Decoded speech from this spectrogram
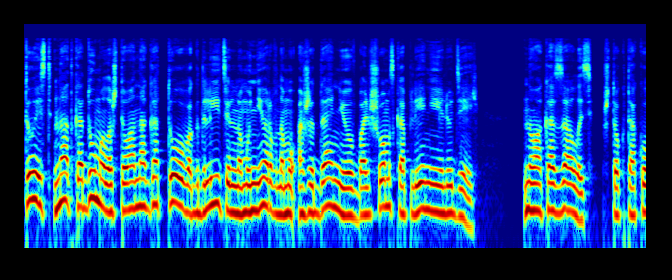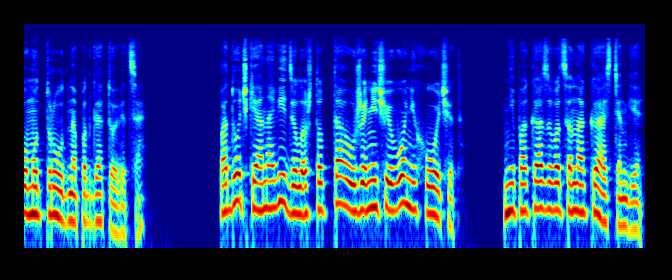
То есть Надка думала, что она готова к длительному нервному ожиданию в большом скоплении людей, но оказалось, что к такому трудно подготовиться. По дочке она видела, что та уже ничего не хочет. Не показываться на кастинге,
